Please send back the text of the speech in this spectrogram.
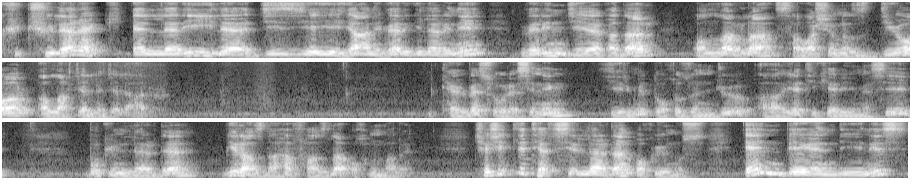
Küçülerek elleriyle cizyeyi yani vergilerini verinceye kadar onlarla savaşınız diyor Allah Celle Celaluhu. Tevbe suresinin 29. ayet-i kerimesi bugünlerde biraz daha fazla okunmalı. Çeşitli tefsirlerden okuyunuz. En beğendiğiniz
